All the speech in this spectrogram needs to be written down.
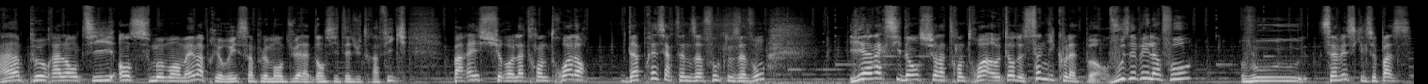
un peu ralenti en ce moment même, a priori simplement dû à la densité du trafic. Pareil sur la 33, alors d'après certaines infos que nous avons, il y a un accident sur la 33 à hauteur de Saint-Nicolas-de-Port. Vous avez l'info? Vous savez ce qu'il se passe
